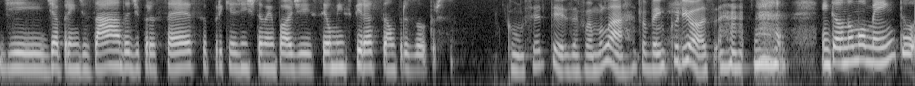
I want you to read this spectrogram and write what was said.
de, de aprendizado, de processo, porque a gente também pode ser uma inspiração para os outros. Com certeza, vamos lá, estou bem curiosa. então, no momento,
